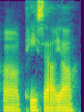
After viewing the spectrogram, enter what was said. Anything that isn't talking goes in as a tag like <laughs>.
Uh, peace out, y'all.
